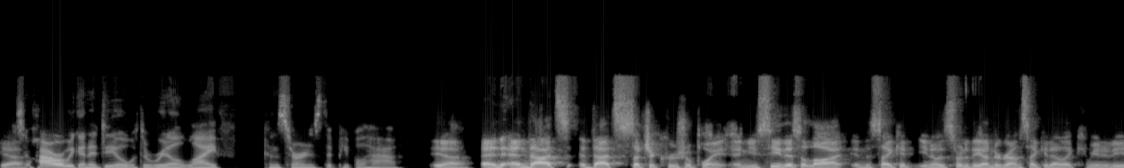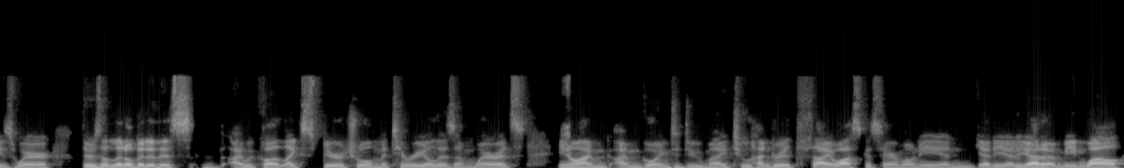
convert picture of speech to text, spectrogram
Yeah. So how are we going to deal with the real life concerns that people have yeah and and that's that's such a crucial point and you see this a lot in the psychic you know sort of the underground psychedelic communities where there's a little bit of this i would call it like spiritual materialism where it's you know i'm i'm going to do my 200th ayahuasca ceremony and yada yada mm-hmm. yada meanwhile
